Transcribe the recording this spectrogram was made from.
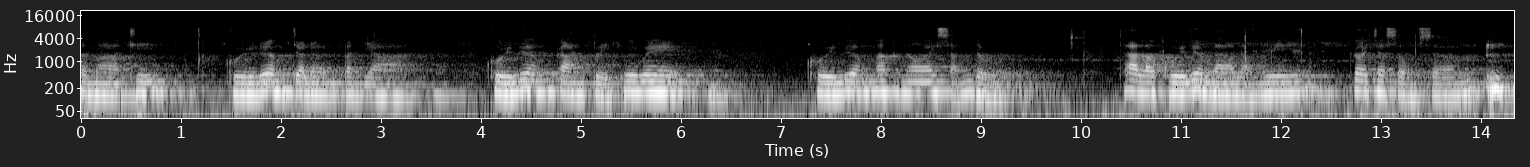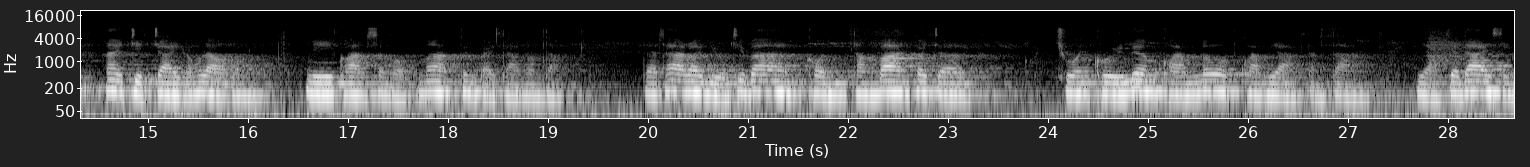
สมาธิ คุยเรื่องเจริญปัญญา คุยเรื่องการปลีกวิเวก คุยเรื่องมักน้อยสันโดษ ถ้าเราคุยเรื่องราวเหล่านี้ ก็จะส่งเสริมให้จิตใจของเรา มีความสงบมากขึ้นไปตามลำดับ แต่ถ้าเราอยู่ที่บ้านคนทางบ้านก็จะชวนคุยเรื่องความโลภความอยากต่างๆ อยากจะได้สิ่ง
